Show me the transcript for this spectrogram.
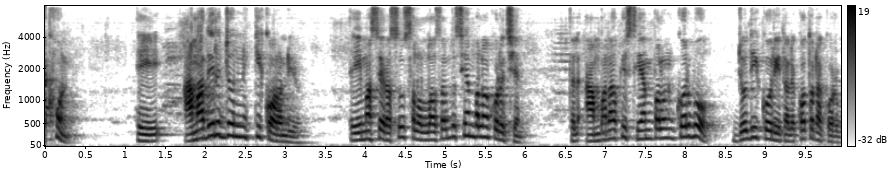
এখন এই আমাদের জন্য কি করণীয়? এই মাসে রসুল সাল্লাহ সাল্লাম তো সিয়াম পালন করেছেন। তাহলে আমরাও কি সিয়াম পালন করব? যদি করি, তাহলে কতটা করব?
